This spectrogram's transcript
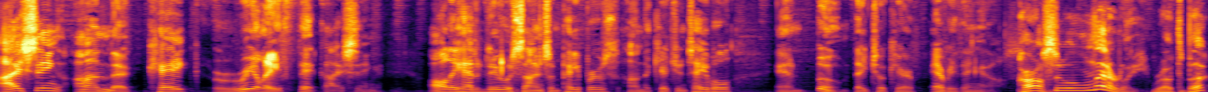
Icing on the cake, really thick icing. All he had to do was sign some papers on the kitchen table, and boom, they took care of everything else. Carl Sewell literally wrote the book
